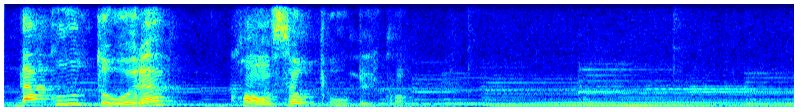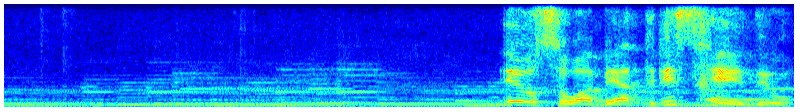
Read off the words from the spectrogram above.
da cultura com seu público. Eu sou a Beatriz Redel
